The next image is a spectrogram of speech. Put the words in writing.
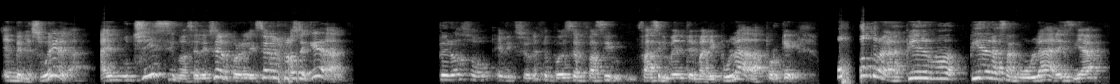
en Venezuela. Hay muchísimas elecciones, pero elecciones no se quedan. Pero son elecciones que pueden ser fácil, fácilmente manipuladas, porque otra de las piedras angulares, ya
